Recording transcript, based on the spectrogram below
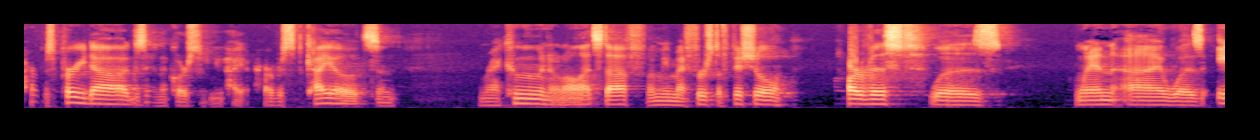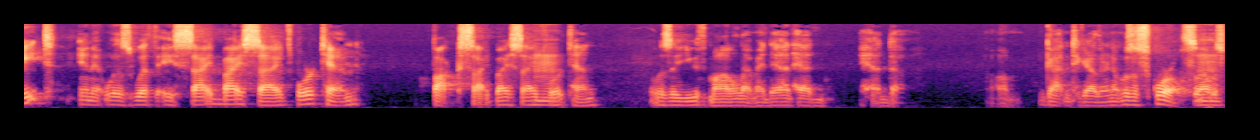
harvest prairie dogs, and of course harvest coyotes and raccoon and all that stuff. I mean, my first official harvest was when I was eight, and it was with a side by side 410 Fox side by side 410. It was a youth model that my dad had had uh, um, gotten together, and it was a squirrel. So mm. that hmm. was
